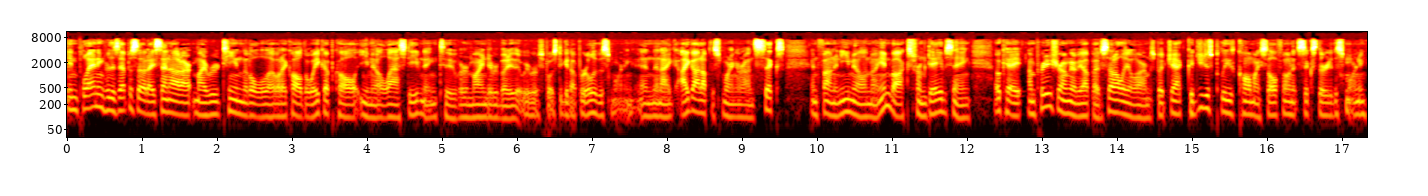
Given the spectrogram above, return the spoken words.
in planning for this episode, I sent out our, my routine little, uh, what I call the wake up call email last evening to remind everybody that we were supposed to get up early this morning. And then I, I got up this morning around 6 and found an email in my inbox from Dave saying, okay, I'm pretty sure I'm going to be up. I've set all the alarms, but Jack, could you just please call my cell phone at 6.30 this morning,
